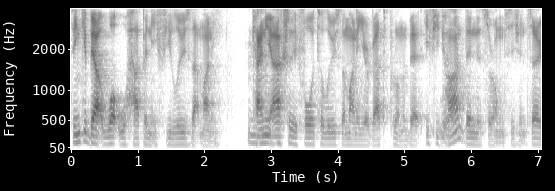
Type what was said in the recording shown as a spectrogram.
think about what will happen if you lose that money. Can you actually afford to lose the money you're about to put on the bet? If you can't, then it's the wrong decision. So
